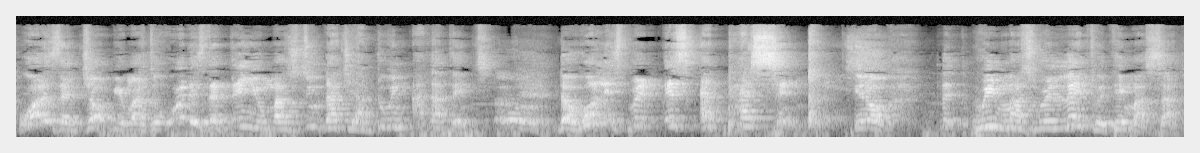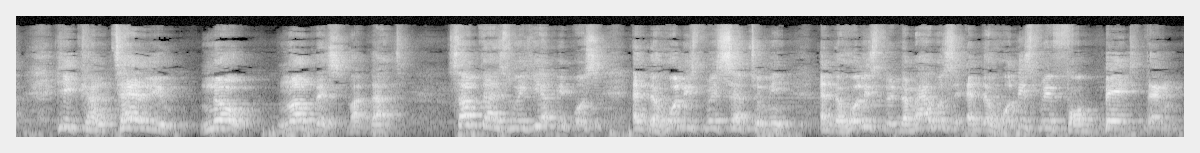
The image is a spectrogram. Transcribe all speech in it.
What is the job you must do? What is the thing you must do that you are doing other things? The Holy Spirit is a person. You know, we must relate with him as such. He can tell you, no, not this, but that. Sometimes we hear people say, and the Holy Spirit said to me, and the Holy Spirit, the Bible says, and the Holy Spirit forbade them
